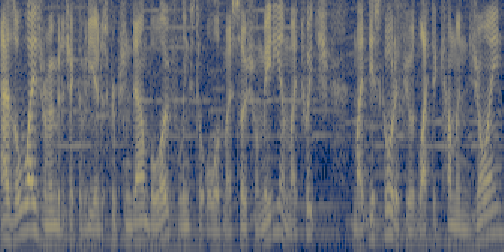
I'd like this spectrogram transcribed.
As always, remember to check the video description down below for links to all of my social media, my Twitch, my Discord if you would like to come and join,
